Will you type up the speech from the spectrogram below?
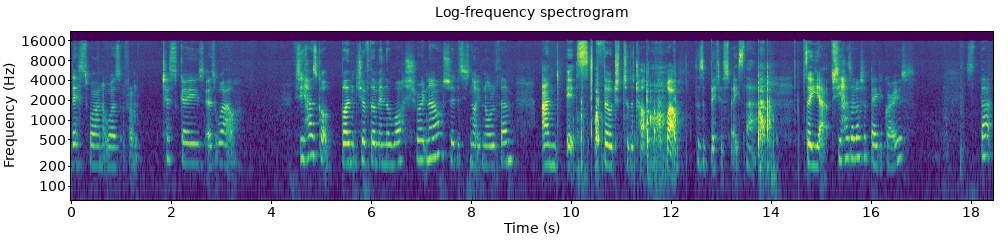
this one was from Tesco's as well. She has got a bunch of them in the wash right now, so this is not even all of them. And it's filled to the top. Wow, there's a bit of space there. So yeah, she has a lot of baby grows. So that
